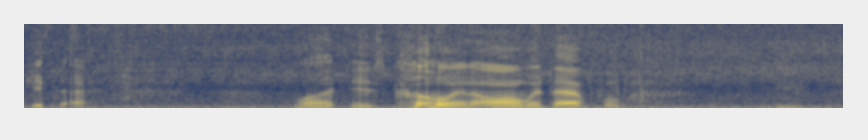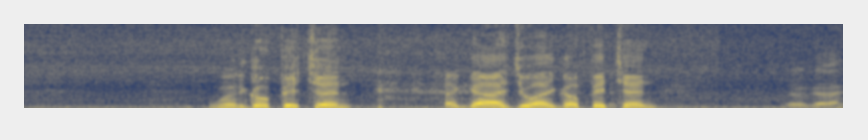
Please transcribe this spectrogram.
Get that. What is going on with that fool? Want to go fishing? hey guys, you want to go fishing? Little guy.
